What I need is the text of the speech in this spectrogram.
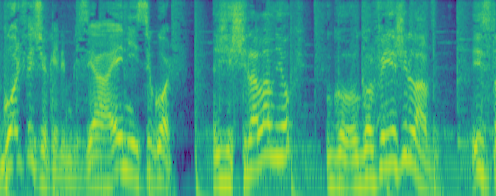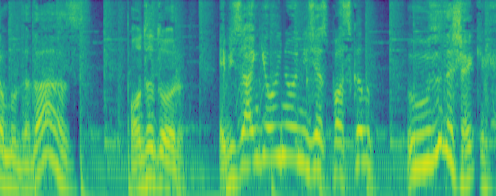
Golfe çekelim biz ya en iyisi golf. Yeşil alan yok. Go- golfe yeşil lazım. İstanbul'da da az. O da doğru. E biz hangi oyunu oynayacağız Paskal'ım? Uzun eşek.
